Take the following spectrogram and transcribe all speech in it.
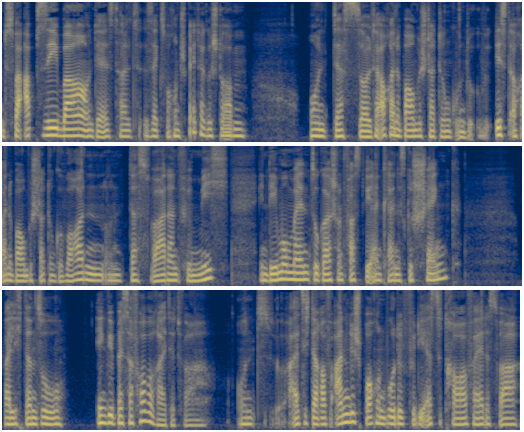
Und es war absehbar und der ist halt sechs Wochen später gestorben. Und das sollte auch eine Baumbestattung und ist auch eine Baumbestattung geworden. Und das war dann für mich in dem Moment sogar schon fast wie ein kleines Geschenk, weil ich dann so irgendwie besser vorbereitet war. Und als ich darauf angesprochen wurde für die erste Trauerfeier, das war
